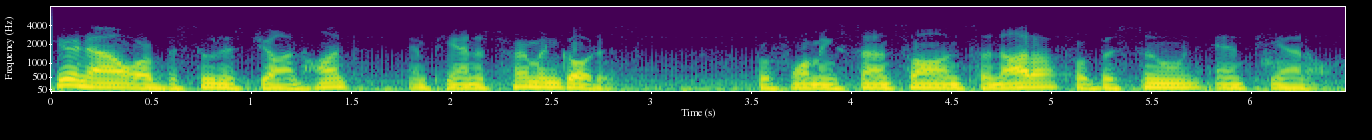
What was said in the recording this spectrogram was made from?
Here now are bassoonist John Hunt and pianist Herman Godes performing Saint-Saëns Sonata for bassoon and piano.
